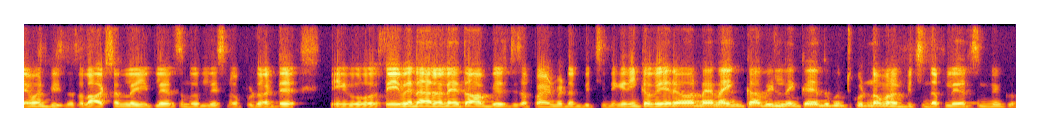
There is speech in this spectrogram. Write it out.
ఏమనిపించింది అసలు ఆక్షన్లో ఈ ప్లేయర్స్ వదిలేసినప్పుడు? అంటే నీకు ఫేవెన్ ఆలన్ అయితే ఆబ్వియస్ డిసప్పాయింట్మెంట్ అనిపించింది. కానీ ఇంకా వేరే ఎవరినైనా ఇంకా వీళ్ళని ఇంకా ఎందుకు ఉంచుకుంటున్నాం అని అనిపించింది ఆ ప్లేయర్స్ నీకు?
